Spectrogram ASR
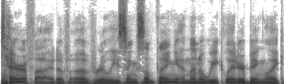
terrified of of releasing something and then a week later being like.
